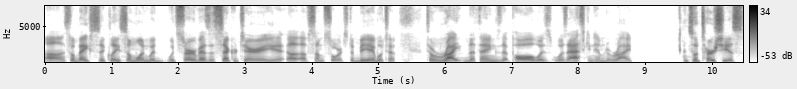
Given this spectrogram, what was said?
Uh, so basically, someone would, would serve as a secretary uh, of some sorts to be able to, to write the things that Paul was, was asking him to write. And so Tertius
